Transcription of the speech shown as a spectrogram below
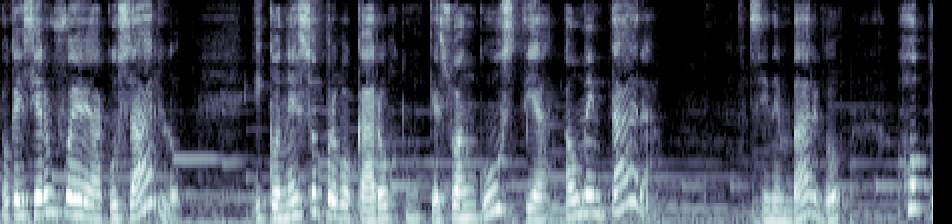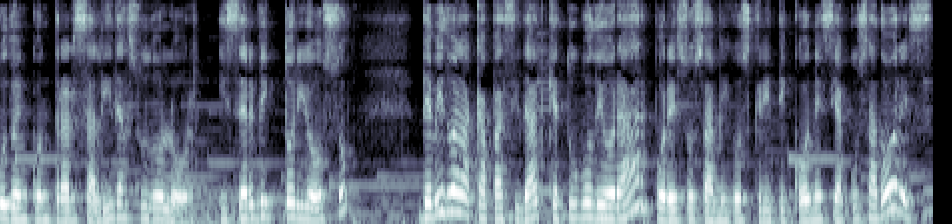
lo que hicieron fue acusarlo y con eso provocaron que su angustia aumentara. Sin embargo, Job pudo encontrar salida a su dolor y ser victorioso debido a la capacidad que tuvo de orar por esos amigos criticones y acusadores.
